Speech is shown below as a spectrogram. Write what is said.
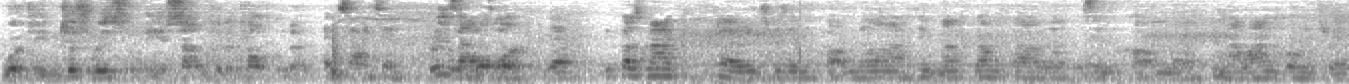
working just recently yourself in a cotton mill? Exciting. Really? Exciting. What? Yeah, because my parents was in the cotton mill, and I think my grandfather was in the cotton mill. And now I'm going through.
